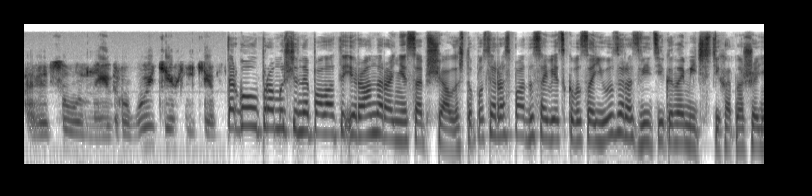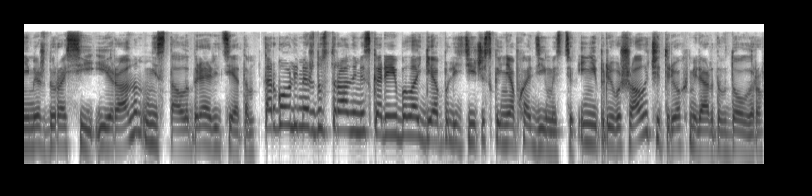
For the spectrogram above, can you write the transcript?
авиационной и другой техники. Торгово-промышленная палата Ирана ранее сообщала, что после распада Советского Союза развитие экономических отношений между Россией и Ираном не стало приоритетом. Торговля между странами скорее была геополитической необходимостью и не превышала 4 миллиардов долларов.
